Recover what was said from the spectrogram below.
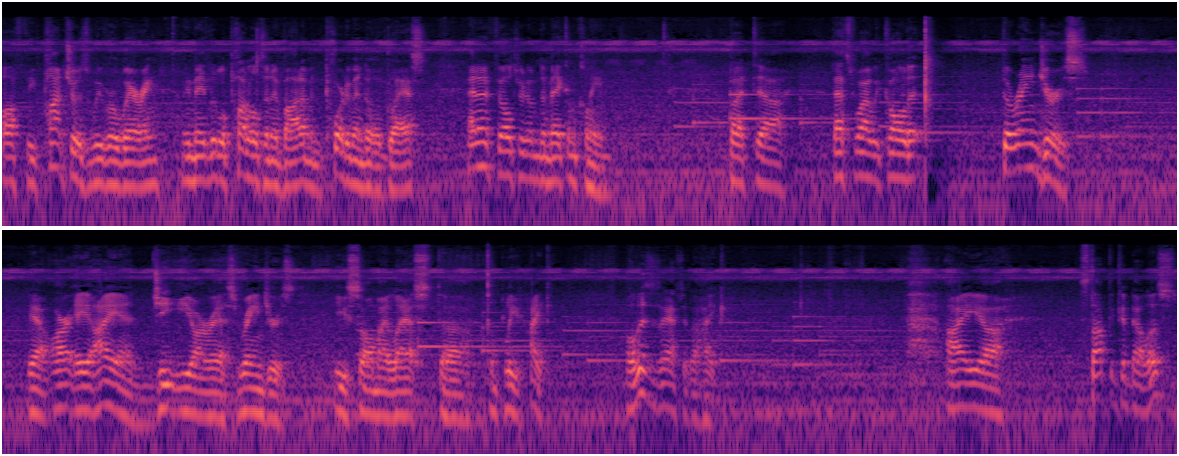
off the ponchos we were wearing. We made little puddles in the bottom and poured them into a glass and then filtered them to make them clean. But uh, that's why we called it the Rangers. Yeah, R-A-I-N-G-E-R-S, Rangers. You saw my last uh, complete hike. Well, this is after the hike. I uh, stopped at Cabela's.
